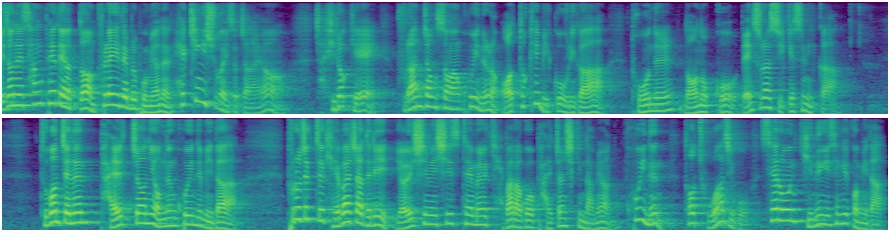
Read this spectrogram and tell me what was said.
예전에 상폐되었던 플레이뎁을 보면은 해킹 이슈가 있었잖아요. 자, 이렇게 불안정성한 코인을 어떻게 믿고 우리가 돈을 넣어놓고 매수를 할수 있겠습니까? 두 번째는 발전이 없는 코인들입니다. 프로젝트 개발자들이 열심히 시스템을 개발하고 발전시킨다면 코인은 더 좋아지고 새로운 기능이 생길 겁니다.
